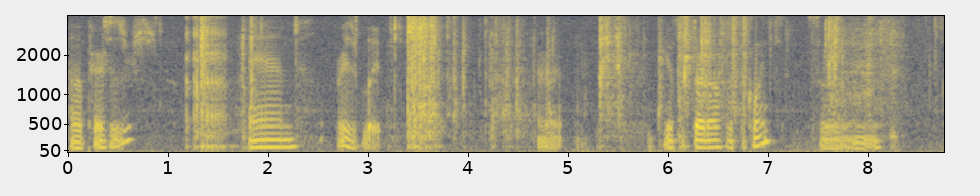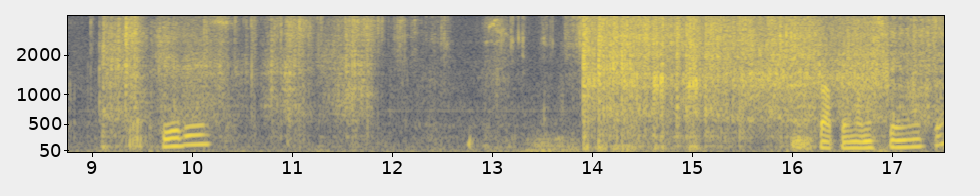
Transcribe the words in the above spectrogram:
a pair of scissors, and razor blade. Alright, we have to start off with the coins, so here it is. Drop them on the screen also.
